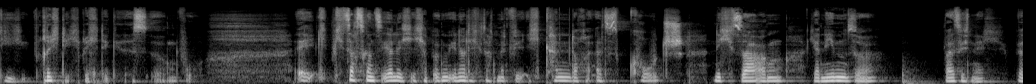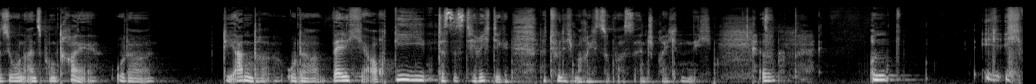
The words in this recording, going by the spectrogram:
die richtig richtige ist irgendwo. Ich, ich sag's ganz ehrlich, ich habe irgendwie innerlich gedacht, ich kann doch als Coach nicht sagen, ja, nehmen Sie, weiß ich nicht, Version 1.3 oder die andere oder welche, auch die, das ist die richtige. Natürlich mache ich sowas entsprechend nicht. Also, und ich, ich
